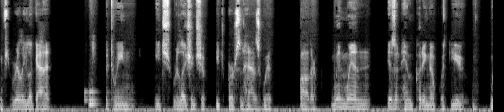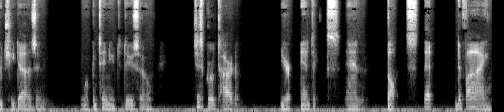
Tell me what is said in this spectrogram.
if you really look at it between each relationship each person has with father, win-win isn't him putting up with you, which he does and will continue to do so. Just grow tired of your antics and thoughts that defy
